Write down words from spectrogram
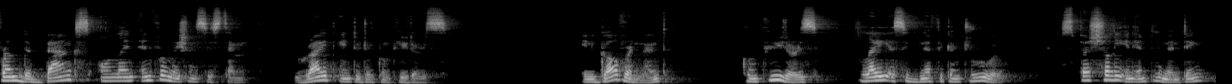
from the bank's online information system right into their computers. In government, computers play a significant role, especially in implementing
